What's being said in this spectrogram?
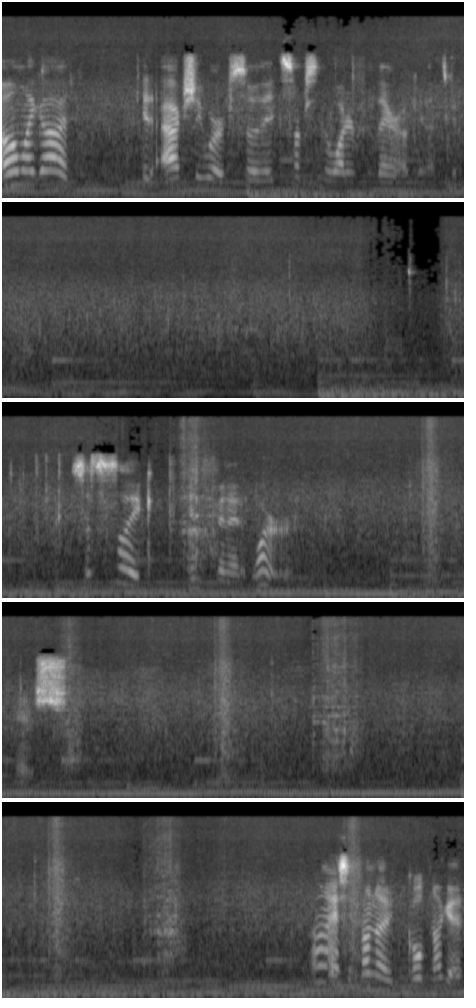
Oh my god! It actually works, so it sucks in the water from there. Okay, that's good. So this is like infinite water. Ish. Nice, I found a gold nugget.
